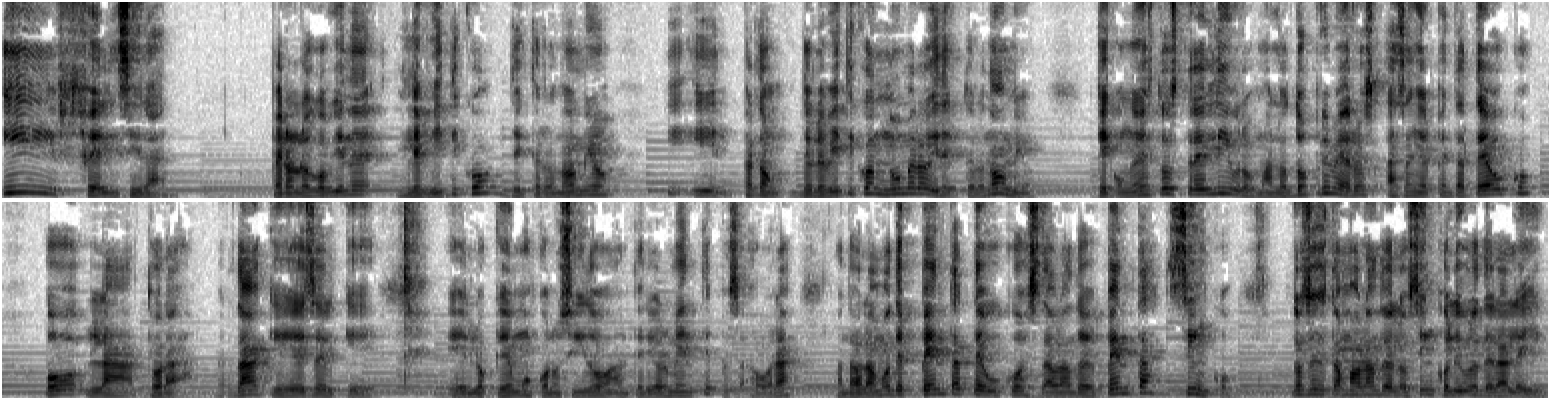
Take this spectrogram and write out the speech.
y felicidad. Pero luego viene Levítico, Deuteronomio y, perdón, de Levítico, Número y Deuteronomio, que con estos tres libros más los dos primeros hacen el Pentateuco o la Torá, ¿verdad? Que es el que eh, lo que hemos conocido anteriormente, pues ahora cuando hablamos de Pentateuco está hablando de Penta 5. Entonces estamos hablando de los cinco libros de la ley.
